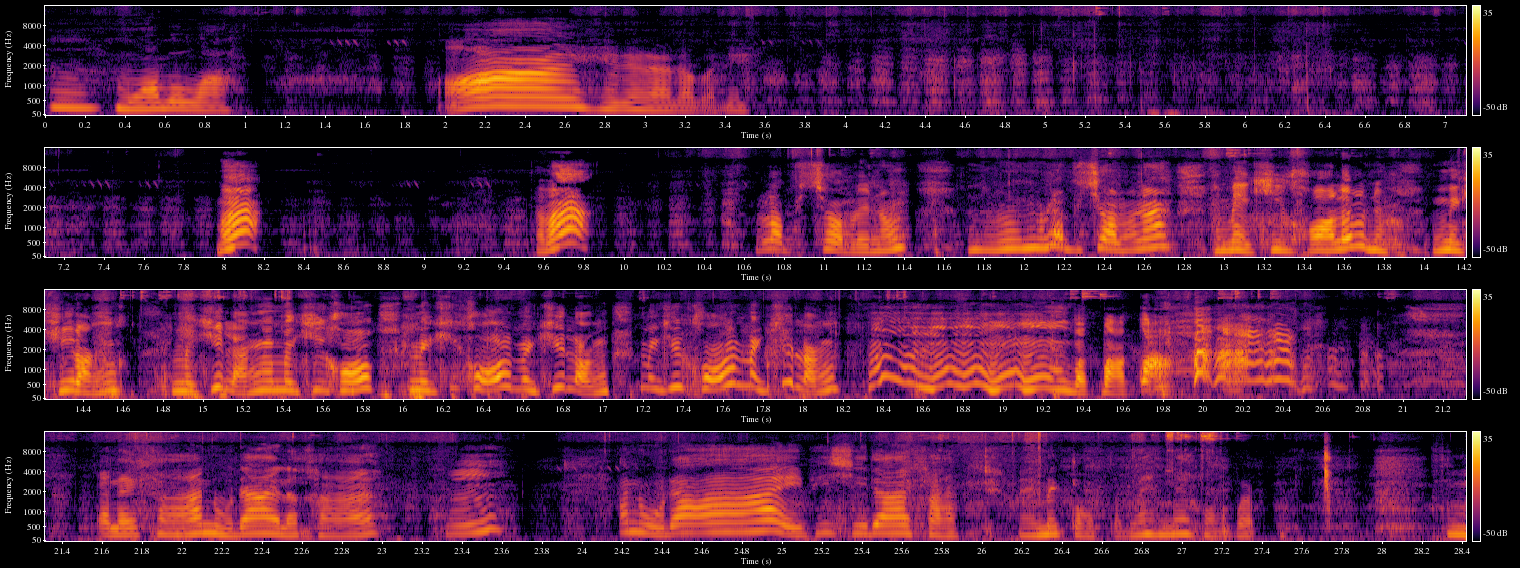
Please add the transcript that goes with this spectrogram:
ฮึมัวบ่วะอ้ายเฮ็ดยังไงล่ะบัดนี้มาทำม รรับผิดชอบเลยเนาะรับผิดชอบแล้วนะแม่ขี้คอแล้วเนี่ยแม่ขี้หลังแม่ขี้หลังแม่ขี้คอแม่ขี้คอแม่ขี้หลังแม่ขี้คอแม่ขี้หลังบักปากกว่าอะไรคะหนูได้เหรอคะหืมอะหนูได้ พี่ชี้ได้ค่ะไหนไม่กอดแต่แม่แม่หอมแบบอื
